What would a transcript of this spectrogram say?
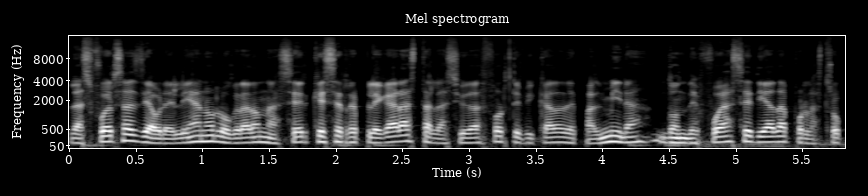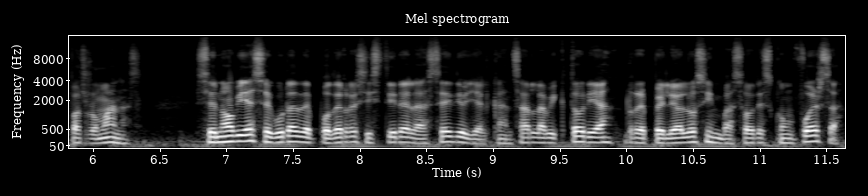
las fuerzas de Aureliano lograron hacer que se replegara hasta la ciudad fortificada de Palmira, donde fue asediada por las tropas romanas. Zenobia, segura de poder resistir el asedio y alcanzar la victoria, repelió a los invasores con fuerza,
